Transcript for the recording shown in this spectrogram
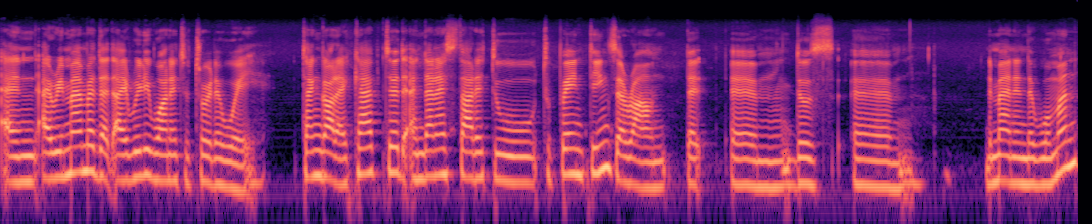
and I remember that I really wanted to throw it away thank God I kept it. And then I started to to paint things around that um, those um, the man and the woman.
